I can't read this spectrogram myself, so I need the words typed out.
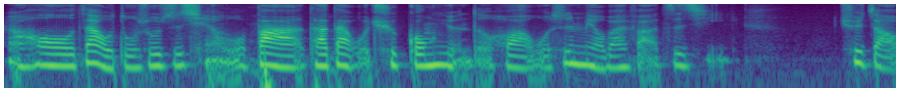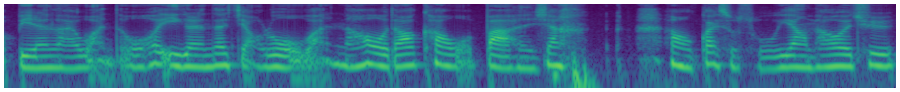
然后在我读书之前，我爸他带我去公园的话，我是没有办法自己去找别人来玩的，我会一个人在角落玩，然后我都要靠我爸，很像像我怪叔叔一样，他会去，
